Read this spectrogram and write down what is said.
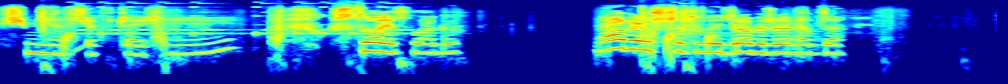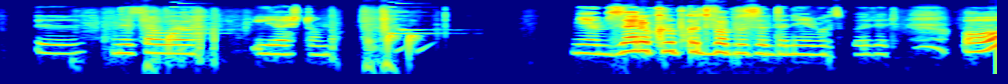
śmierć jak wcześniej. Co jest lag? Dobra, już co tutaj zrobię, żebym miał te yy, niecałe ileś tam. Nie wiem, 0,2%, nie wiem jak to powiedzieć. O!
